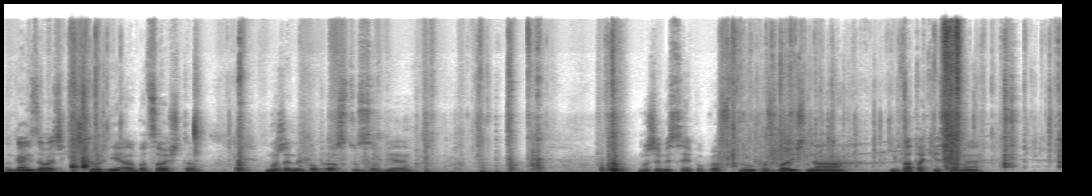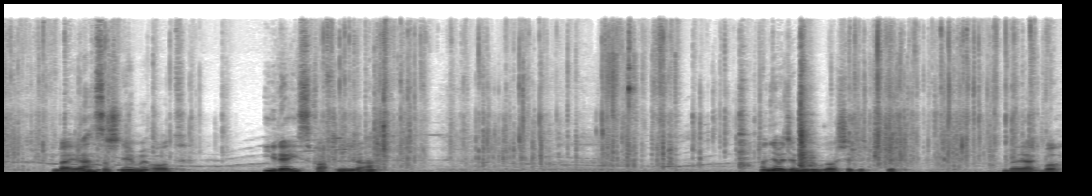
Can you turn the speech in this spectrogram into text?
organizować jakiś turniej albo coś, to możemy po prostu sobie możemy sobie po prostu pozwolić na dwa takie same beje. Zaczniemy od Erase Fafnira. No nie będziemy długo siedzieć przy tych bejach, bo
